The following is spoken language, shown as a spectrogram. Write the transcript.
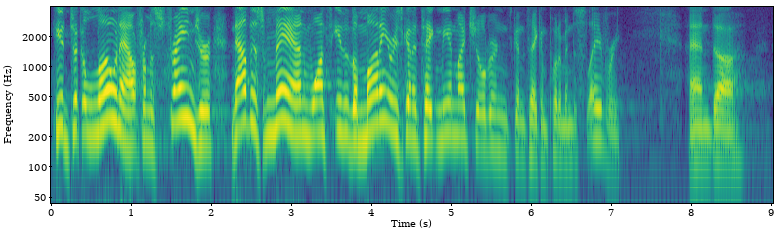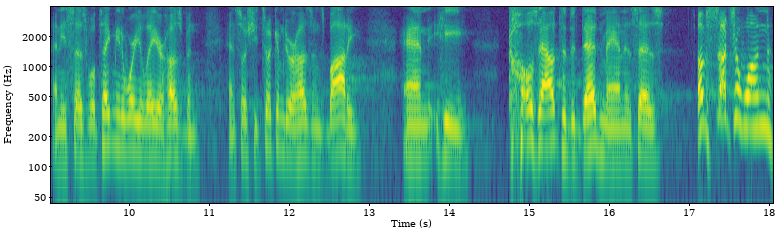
He had took a loan out from a stranger. Now this man wants either the money or he's going to take me and my children and he's going to take and put them into slavery. And, uh, and he says, Well, take me to where you lay your husband. And so she took him to her husband's body, and he calls out to the dead man and says, Of such a one,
